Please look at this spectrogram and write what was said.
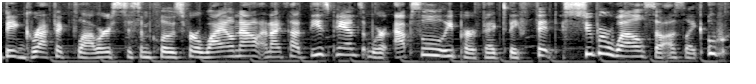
big graphic flowers to some clothes for a while now and I thought these pants were absolutely perfect. They fit super well so I was like, ooh,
